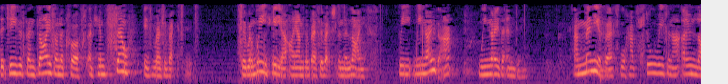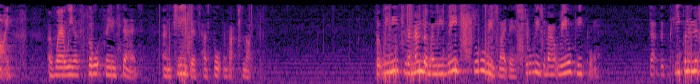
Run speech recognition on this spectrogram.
that, that Jesus then dies on a cross and himself is resurrected. So when we hear, I am the resurrection and the life, we, we know that. We know the ending. And many of us will have stories in our own life of where we have thought things dead and Jesus has brought them back to life. But we need to remember when we read stories like this, stories about real people, that the people in this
